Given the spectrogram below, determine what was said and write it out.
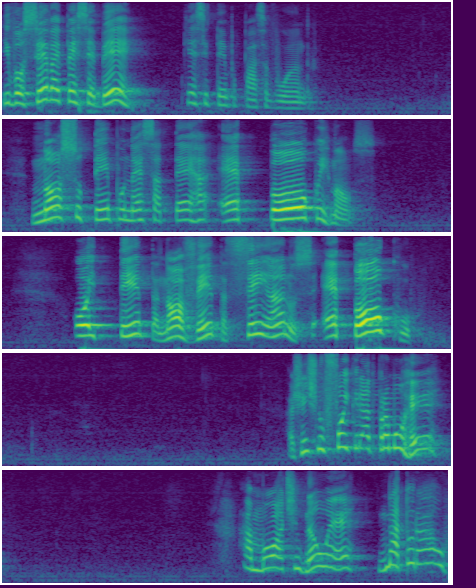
e você vai perceber que esse tempo passa voando. Nosso tempo nessa terra é pouco, irmãos. 80, 90, 100 anos é pouco. A gente não foi criado para morrer. A morte não é natural.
